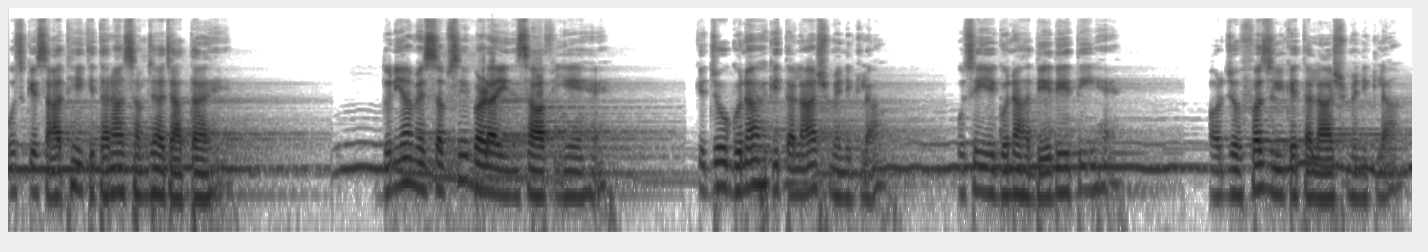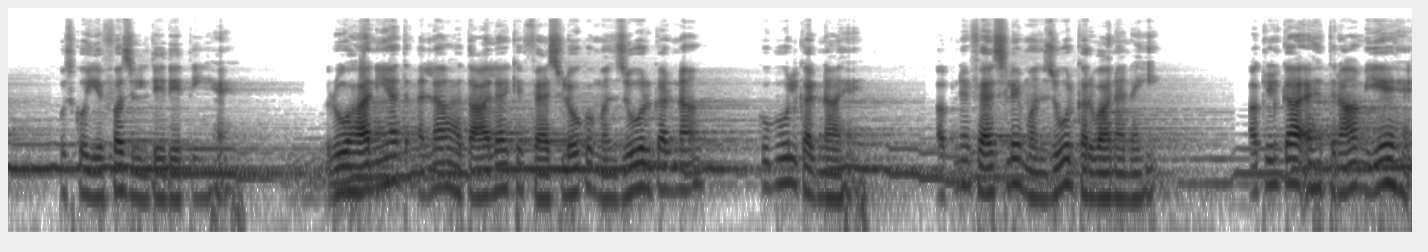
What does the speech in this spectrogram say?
اس کے ساتھی کی طرح سمجھا جاتا ہے۔ دنیا میں سب سے بڑا انصاف یہ ہے کہ جو گناہ کی تلاش میں نکلا، اسے یہ گناہ دے دیتی ہے۔ اور جو فضل کے تلاش میں نکلا، اس کو یہ فضل دے دیتی ہے روحانیت اللہ تعالیٰ کے فیصلوں کو منظور کرنا، قبول کرنا ہے۔ اپنے فیصلے منظور کروانا نہیں۔ عقل کا احترام یہ ہے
